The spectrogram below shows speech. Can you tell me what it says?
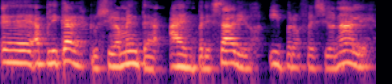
eh, aplicar exclusivamente a, empresarios y profesionales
